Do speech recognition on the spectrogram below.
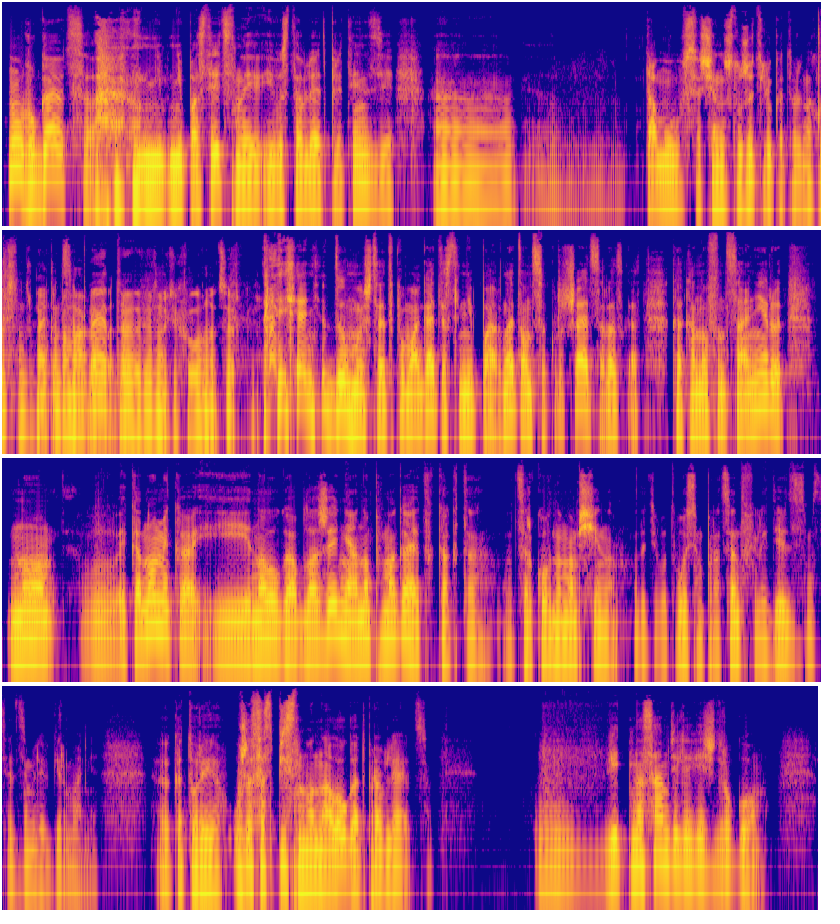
Ну, ругаются непосредственно и выставляют претензии э, тому священнослужителю, который находится на другом а конце это помогает провода. вернуть их в лоно церкви? Я не думаю, что это помогает, если не пар. Но это он сокрушается, рассказывает, как оно функционирует. Но э, экономика и налогообложение, оно помогает как-то церковным общинам. Вот эти вот 8% или 9% в зависимости от земли в Германии, э, которые уже со списанного налога отправляются. Ведь на самом деле вещь в другом.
